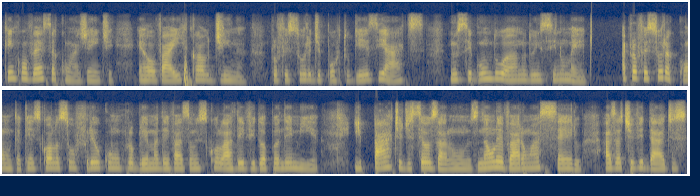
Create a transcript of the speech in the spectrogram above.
Quem conversa com a gente é Alvair Claudina, professora de Português e Artes, no segundo ano do ensino médio. A professora conta que a escola sofreu com o problema da evasão escolar devido à pandemia e parte de seus alunos não levaram a sério as atividades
